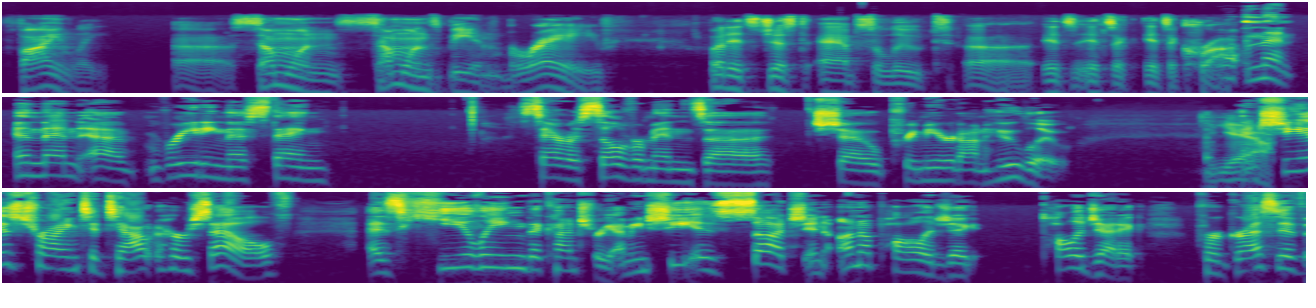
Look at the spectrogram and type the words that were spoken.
finally, uh, someone someone's being brave." But it's just absolute. Uh, it's it's a it's a crop. Well, and then and then uh, reading this thing, Sarah Silverman's uh, show premiered on Hulu. Yeah, and she is trying to tout herself as healing the country. I mean, she is such an unapologetic, apologetic, progressive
